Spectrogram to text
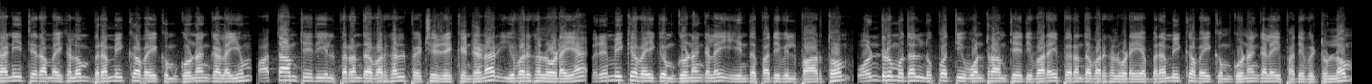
தனித்திறமைகளும் பிரமிக்க வைக்கும் குணங்களையும் பத்தாம் தேதியில் பிறந்தவர்கள் பெற்றிருக்கின்றனர். இவர்களுடைய பிரமிக்க வைக்கும் குணங்களை இந்த பதிவில் பார்த்தோம். ஒன்று முதல் முப்பத்தி ஒன்றாம் தேதி வரை பிறந்தவர்களுடைய பிரமிக்க வைக்கும் குணங்களை பதிவிட்டுள்ளோம்.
